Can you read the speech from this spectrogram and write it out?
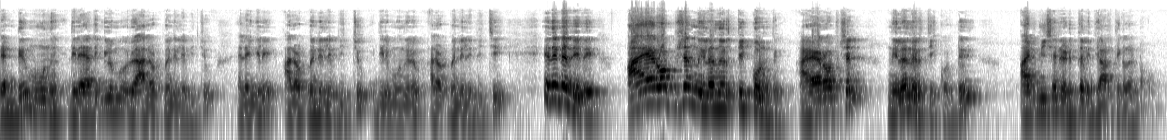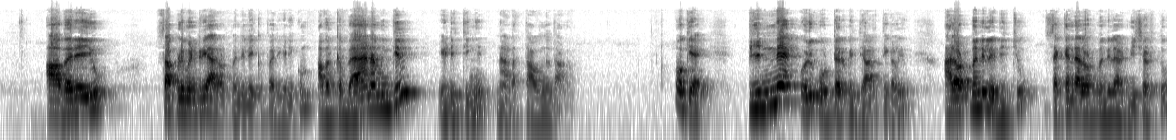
രണ്ട് മൂന്ന്. ഇതിലേതെങ്കിലും ഒരു അലോട്ട്മെന്റ് ലഭിച്ചു. അല്ലെങ്കിൽ അലോട്ട്മെന്റ് ലഭിച്ചു. ഇതിൽ മൂന്നിലും അലോട്ട്മെന്റ് ലഭിച്ച്. എന്നിട്ട് എന്ത് ചെയ്ത്? അയർ ഓപ്ഷൻ നിലനിർത്തിക്കൊണ്ട് അയർ ഓപ്ഷൻ നിലനിർത്തിക്കൊണ്ട് അഡ്മിഷൻ എടുത്ത വിദ്യാർത്ഥികളുണ്ടാവും. അവരെയും സപ്ലിമെന്ററി അലോട്ട്മെന്റിലേക്ക് പരിഗണിക്കും. അവർക്ക് വേണമെങ്കിൽ എഡിറ്റിംഗ് നടത്താവുന്നതാണ്. ഓക്കെ പിന്നെ ഒരു കൂട്ടർ വിദ്യാർത്ഥികൾ അലോട്ട്മെന്റ് ലഭിച്ചു സെക്കൻഡ് അലോട്ട്മെന്റിൽ അഡ്മിഷൻ എടുത്തു.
